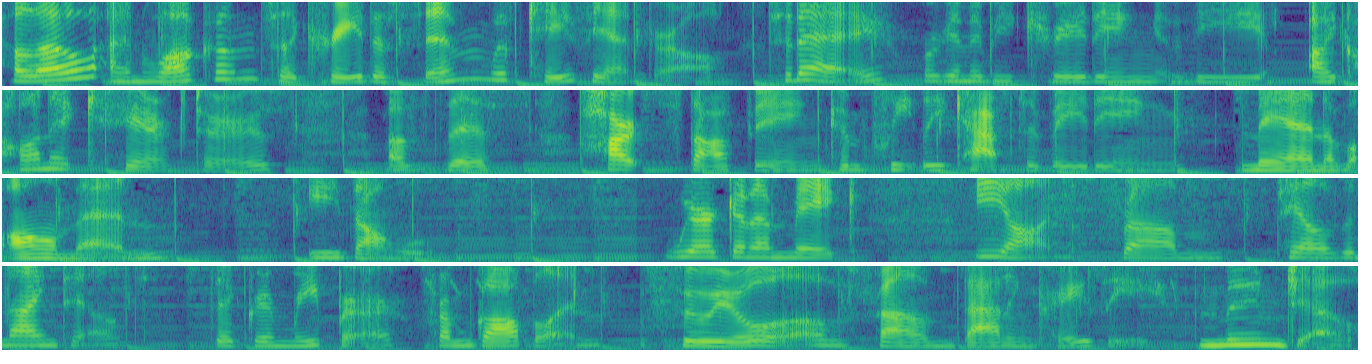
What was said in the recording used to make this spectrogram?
Hello and welcome to Create a Sim with K Fangirl. Today we're going to be creating the iconic characters of this heart stopping, completely captivating man of all men, Lee Dong-wook. We're to make Eon from Tale of the Nine-Tailed, the Grim Reaper from Goblin, Suyul from Bad and Crazy, Moonjo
